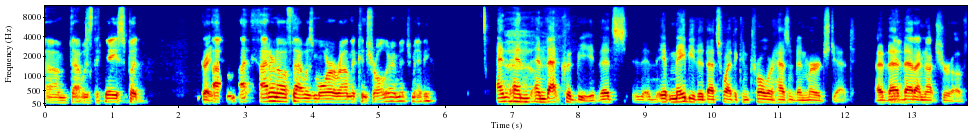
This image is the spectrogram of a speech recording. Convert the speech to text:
um, that was the case, but Great. um, I, I don't know if that was more around the controller image, maybe. And, and, and that could be, that's, it may be that that's why the controller hasn't been merged yet. Uh, Yeah. that, that I'm not sure of.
